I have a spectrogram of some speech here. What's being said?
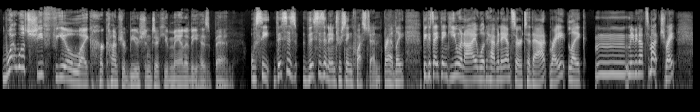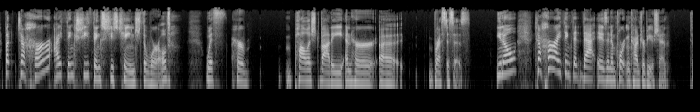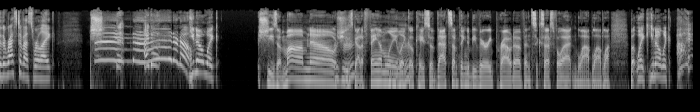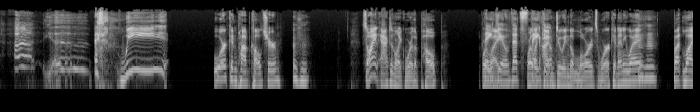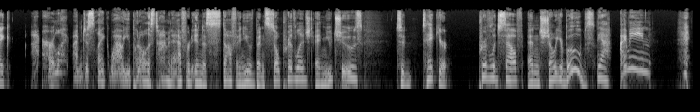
what will she feel like her contribution to humanity has been? Well, see, this is this is an interesting question, Bradley, because I think you and I would have an answer to that, right? Like, mm, maybe not so much, right? But to her, I think she thinks she's changed the world with her polished body and her uh, breastises. You know, to her, I think that that is an important contribution. To the rest of us, we're like, I don't, I don't know. you know, like she's a mom now, she's got a family. Like, okay, so that's something to be very proud of and successful at, and blah blah blah. But like, you know, like I, uh, yeah, we work in pop culture, Mhm. so I ain't acting like we're the Pope. Or Thank like, you. That's or like you. I'm doing the Lord's work in any way. Mhm. But like her life, I'm just like, wow, you put all this time and effort into stuff, and you've been so privileged, and you choose to take your privileged self and show your boobs. yeah. I mean,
